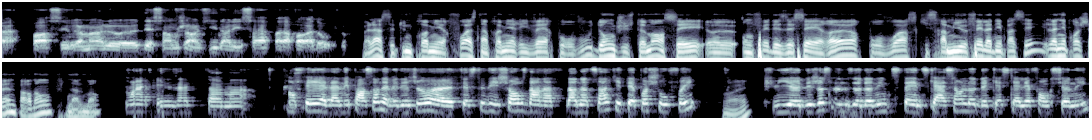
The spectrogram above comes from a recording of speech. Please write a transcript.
à passer vraiment là, décembre, janvier dans les serres par rapport à d'autres. Voilà, c'est une première fois, c'est un premier hiver pour vous. Donc, justement, c'est euh, on fait des essais-erreurs pour voir ce qui sera mieux fait l'année passée, l'année prochaine, pardon, finalement? Oui, exactement. En fait, l'année passée, on avait déjà euh, testé des choses dans notre, dans notre serre qui n'étaient pas chauffées. Ouais. Puis déjà, ça nous a donné une petite indication là, de qu'est-ce qui allait fonctionner.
